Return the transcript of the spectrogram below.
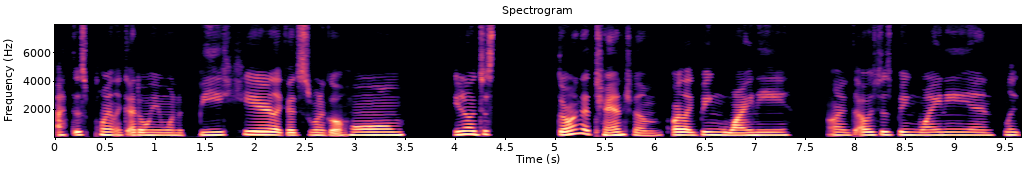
At this point, like I don't even want to be here. Like I just want to go home. You know, just throwing a tantrum or like being whiny like I was just being whiny and like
